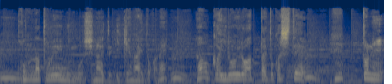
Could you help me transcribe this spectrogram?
うん。こんなトレーニングをしないといけないとかねうん。なんかいろいろあったりとかして、うん。本当に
